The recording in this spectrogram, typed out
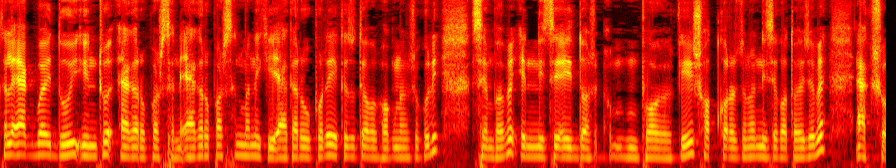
তাহলে এক বাই দুই ইন্টু এগারো পার্সেন্ট এগারো পার্সেন্ট মানে কি? এগারো উপরে একে যদি আবার ভগ্নাংশ করি সেমভাবে এর নিচে এই দশ কি শত করার জন্য নিচে কত হয়ে যাবে? একশো।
